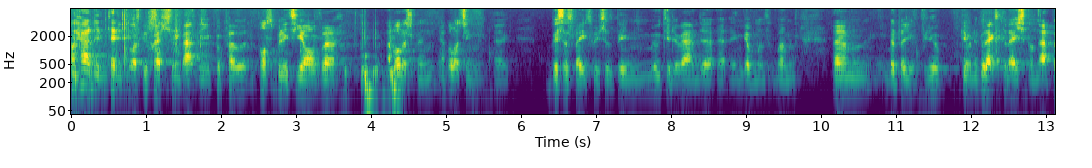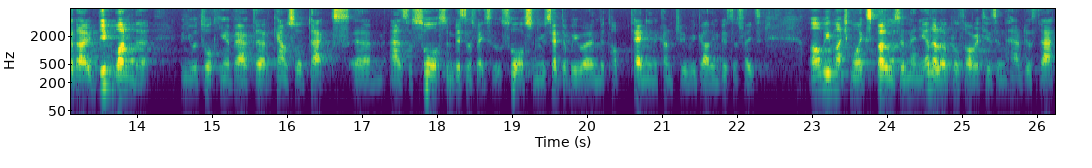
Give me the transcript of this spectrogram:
I had intended to ask a question about the the possibility of uh, abolishment, abolishing uh, business rates, which has been mooted around uh, uh, in government at the moment. Um, but you've, you've, given a good explanation on that. But I did wonder, when you were talking about uh, council tax um, as a source and business rates as a source, and you said that we were in the top 10 in the country regarding business rates, are we much more exposed than many other local authorities, and how does that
